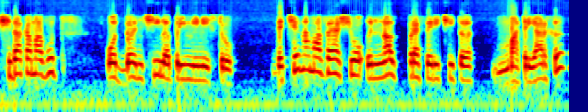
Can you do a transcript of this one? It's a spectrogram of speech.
Și dacă am avut o dăncilă prim-ministru, de ce n-am avea și o înalt prea fericită matriarhă?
